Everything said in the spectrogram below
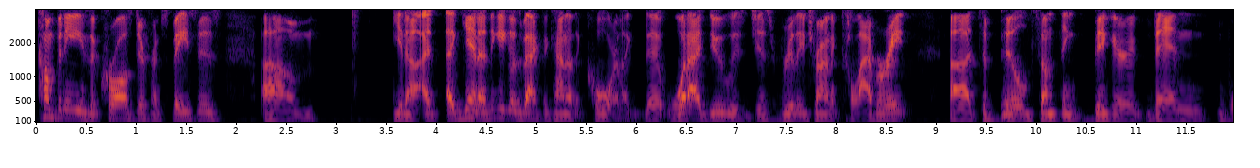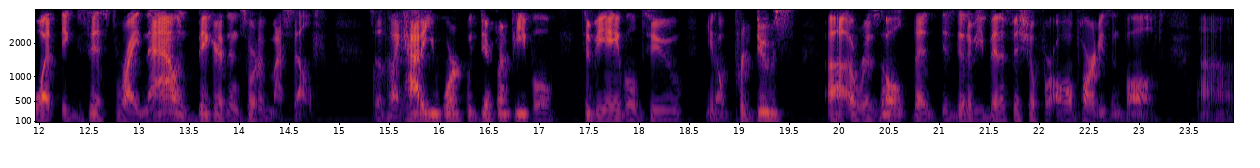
companies across different spaces. Um, you know, I, again, I think it goes back to kind of the core. Like, the, what I do is just really trying to collaborate uh, to build something bigger than what exists right now and bigger than sort of myself. So it's like, how do you work with different people to be able to, you know, produce uh, a result that is going to be beneficial for all parties involved? Uh,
